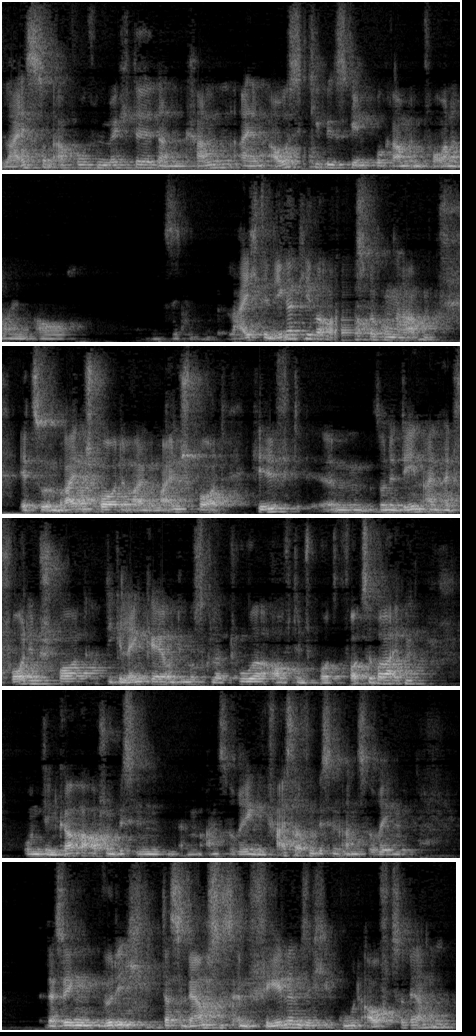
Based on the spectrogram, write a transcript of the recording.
Leistung abrufen möchte, dann kann ein ausgiebiges Genprogramm im Vornherein auch leichte negative Auswirkungen haben. Jetzt so im Breitensport, im allgemeinen Sport hilft ähm, so eine Dehneinheit vor dem Sport, die Gelenke und die Muskulatur auf den Sport vorzubereiten und den Körper auch schon ein bisschen ähm, anzuregen, den Kreislauf ein bisschen anzuregen. Deswegen würde ich das wärmstens empfehlen, sich gut aufzuwärmen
